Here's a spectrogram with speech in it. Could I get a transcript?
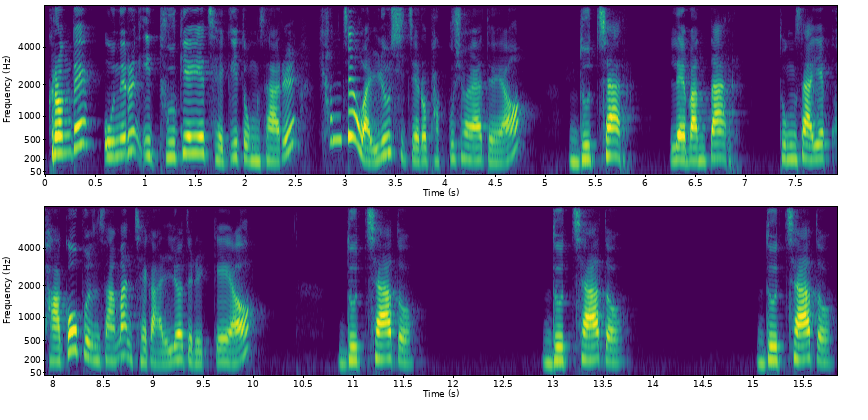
그런데 오늘은 이 두 개의 제귀 동사를 현재 완료 시제로 바꾸셔야 돼요. duchar, levantar 동사의 과거 분사만 제가 알려드릴게요. duchado, duchado, duchado,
